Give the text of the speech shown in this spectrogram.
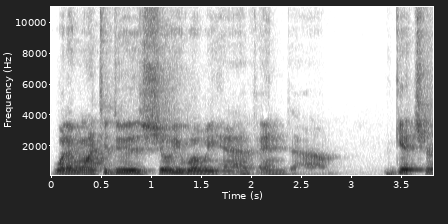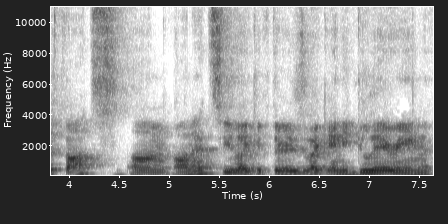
what I want to do is show you what we have and um, get your thoughts on on it. See like if there is like any glaring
